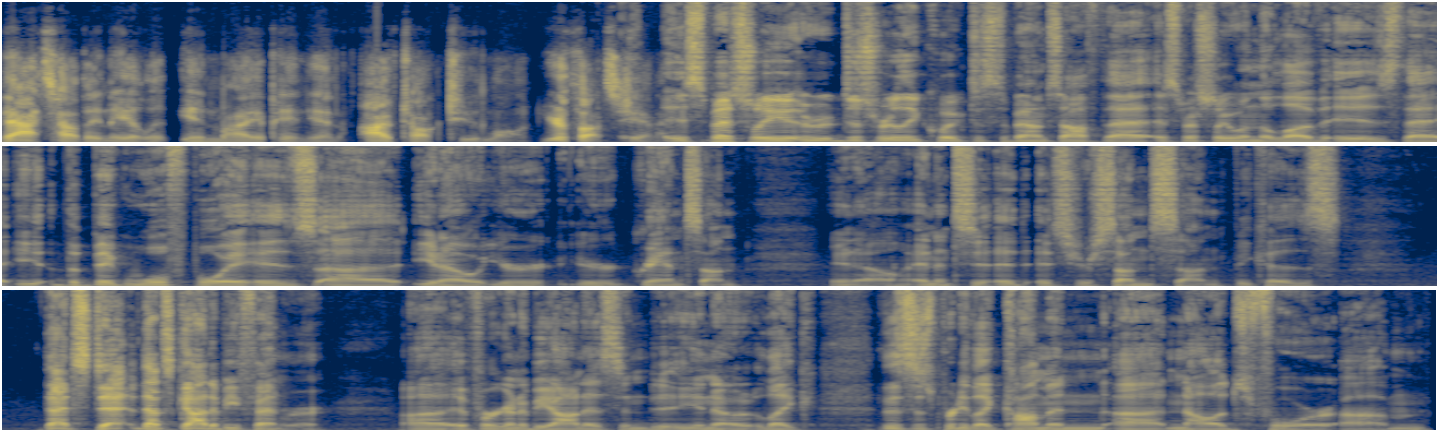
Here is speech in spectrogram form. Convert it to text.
That's how they nail it, in my opinion. I've talked too long. Your thoughts, Janet? Especially uh, just really quick, just to bounce off that, especially when the love is that the big wolf boy is, uh, you know, your your grandson, you know, and it's it, it's your son's son because that's de- that's got to be Fenrir. Uh, if we're gonna be honest, and you know, like this is pretty like common uh, knowledge for um,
